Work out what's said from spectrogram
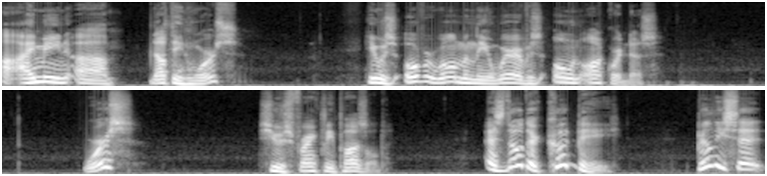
I mean, uh, nothing worse? He was overwhelmingly aware of his own awkwardness. Worse? She was frankly puzzled. As though there could be. Billy said.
